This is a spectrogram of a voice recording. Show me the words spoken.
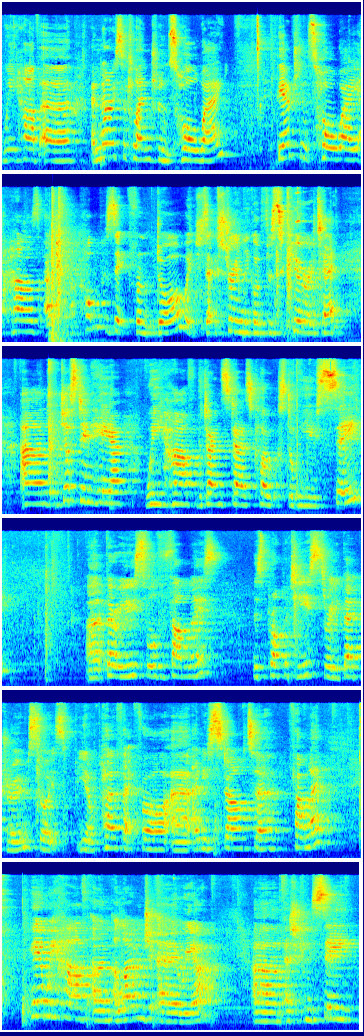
we have a, a nice little entrance hallway. The entrance hallway has a, a composite front door, which is extremely good for security. And just in here, we have the downstairs cloaks WC. Uh, very useful for families. This property is three bedrooms, so it's you know perfect for uh, any starter family. Here we have um, a lounge area. Um, as you can see,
